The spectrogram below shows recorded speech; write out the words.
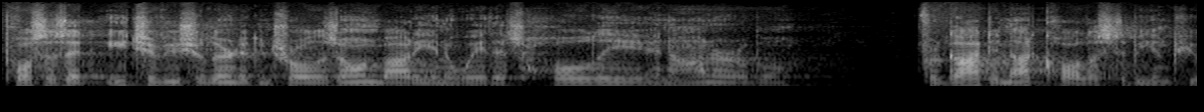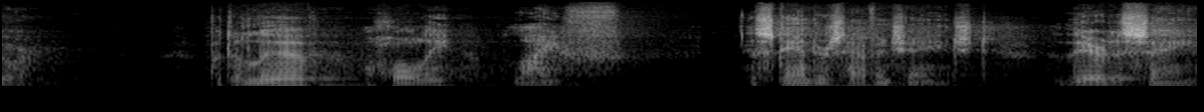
Paul says that each of you should learn to control his own body in a way that's holy and honorable. For God did not call us to be impure, but to live a holy life. His standards haven't changed, they're the same.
